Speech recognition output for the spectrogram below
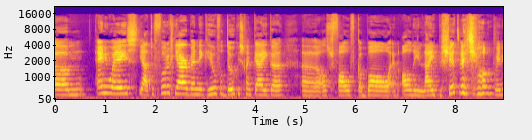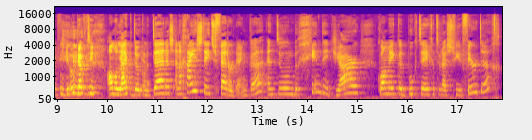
Um, anyways, ja, toen vorig jaar ben ik heel veel docus gaan kijken. Uh, als Valve, Cabal en al die lijpe shit, weet je wel. Ik weet niet of je die ook hebt gezien. Allemaal ja, lijpe documentaires. Ja. En dan ga je steeds verder denken. En toen begin dit jaar kwam ik het boek tegen 2044.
